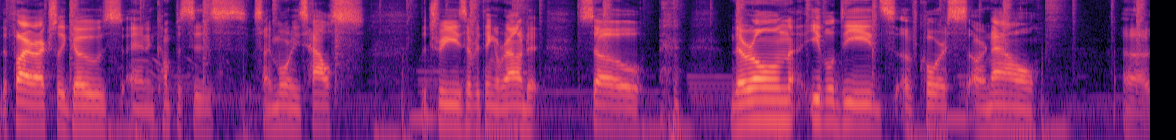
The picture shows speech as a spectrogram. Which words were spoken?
the fire actually goes and encompasses Saimori's house, the trees, everything around it. So their own evil deeds, of course, are now uh,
